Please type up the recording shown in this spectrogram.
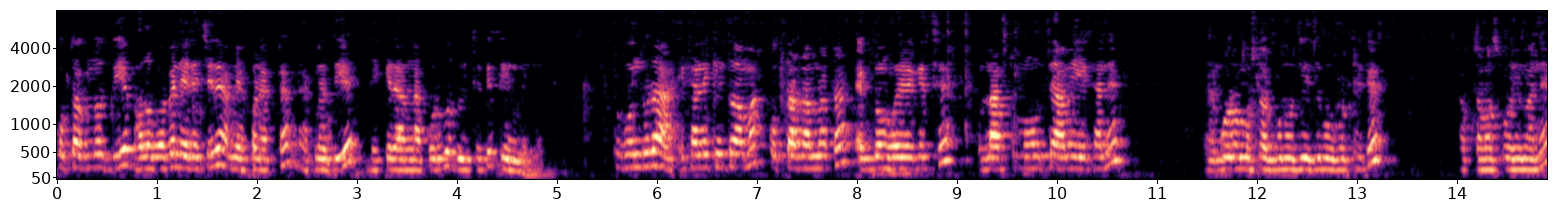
কোপ্তাগুলো দিয়ে ভালোভাবে নেড়ে চেড়ে আমি এখন একটা ঢাকনা দিয়ে ঢেকে রান্না করব দুই থেকে তিন মিনিট। তো বন্ধুরা, এখানে কিন্তু আমার কোপ্তার রান্নাটা একদম হয়ে গেছে। লাস্ট মুহূর্তে আমি এখানে গরম মশলার গুঁড়ো দিয়ে দেবো উপর থেকে সব চামচ পরিমাণে।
